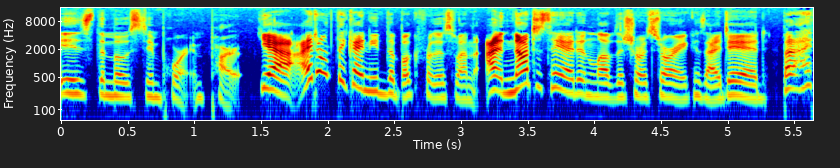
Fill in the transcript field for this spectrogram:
is the most important part. Yeah, I don't think I need the book for this one. I, not to say I didn't love the short story because I did, but I,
